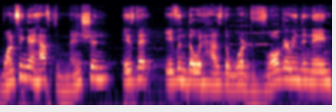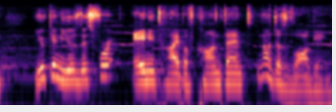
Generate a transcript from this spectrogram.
One thing I have to mention is that even though it has the word vlogger in the name, you can use this for any type of content, not just vlogging.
